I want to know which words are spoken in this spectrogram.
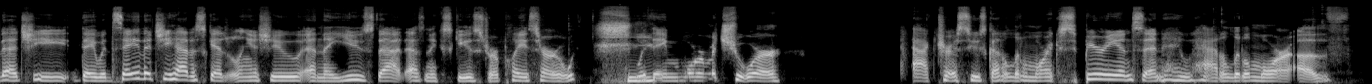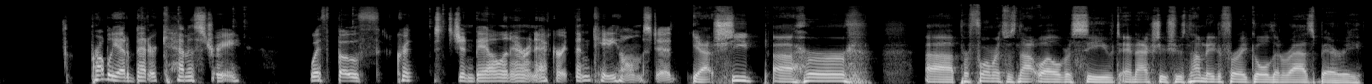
that she they would say that she had a scheduling issue and they used that as an excuse to replace her w- She with a more mature actress who's got a little more experience and who had a little more of probably had a better chemistry with both Christian Bale and Aaron Eckhart than Katie Holmes did. yeah, she uh, her uh, performance was not well received, and actually, she was nominated for a Golden Raspberry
